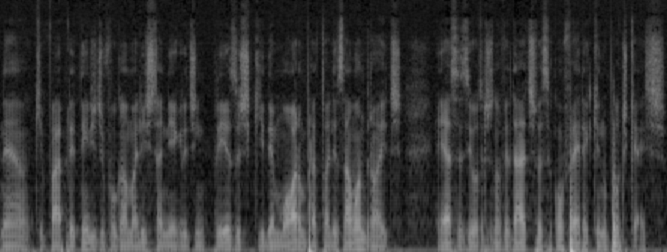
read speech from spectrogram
né, que vai, pretende divulgar uma lista negra de empresas que demoram para atualizar o Android. Essas e outras novidades você confere aqui no podcast.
